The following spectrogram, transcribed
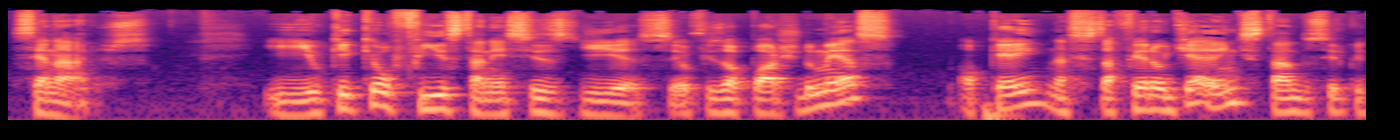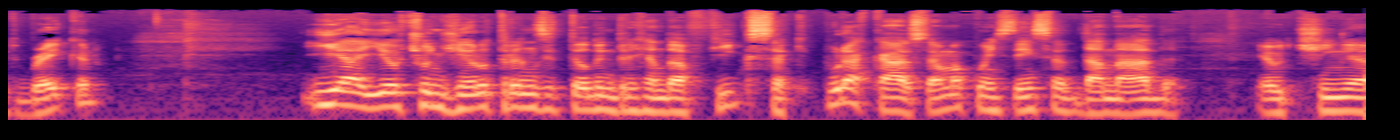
cenários. E o que, que eu fiz tá, nesses dias? Eu fiz o aporte do mês, ok? Na sexta-feira, o dia antes tá, do Circuit Breaker. E aí eu tinha um dinheiro transitando entre renda fixa, que por acaso é uma coincidência danada. Eu tinha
